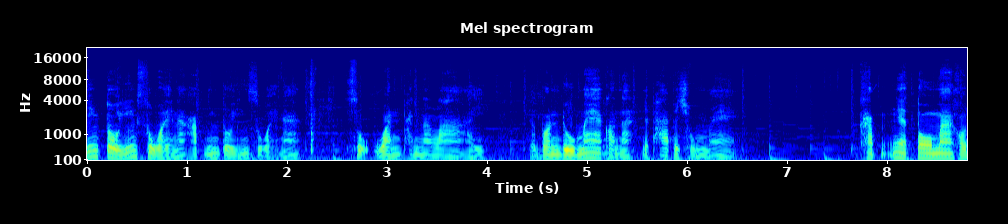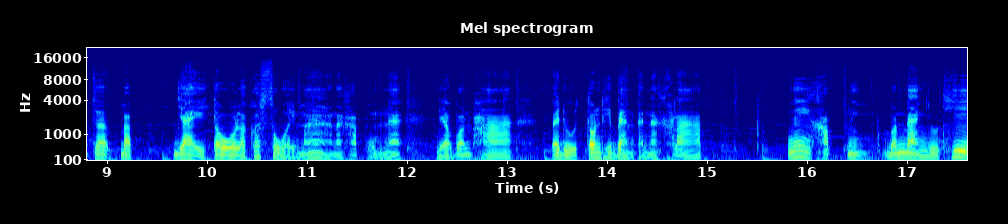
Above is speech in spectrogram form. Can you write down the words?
ยิ่งโตยิ่งสวยนะครับ ยิ่งโตยิ่งสวยนะ สุวรรณพันนาราย เดี๋ยวบอลดูแม่ก่อนนะ เดี๋ยวพาไปชมแม่ ครับเนี่ยโตมาเขาจะแบบใหญ่โตแล้วก็สวยมากนะครับ ผมนะ เดี๋ยวบอลพาไปดูต้นที่แบ่งกันนะครับ นี่ครับนี่บอลแบ่งอยู่ที่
